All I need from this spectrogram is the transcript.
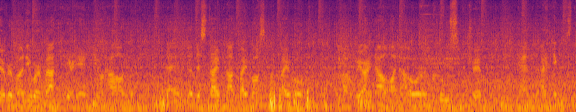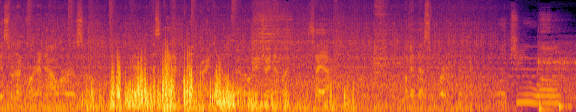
hi everybody, we're back here in New Hound and uh, this time not by bus but by boat. Uh, we are now on our cruise trip and I think this, this will run for an hour or so. And it's kind of cold right now pero enjoy naman. Saya. Maganda, super. What you want?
